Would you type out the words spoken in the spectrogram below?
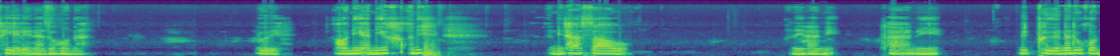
เท่เลยนะทุกคนนะ ดูดิ เอาอันนี้อันนี้ อันนี้ อันนี้ท่าเศร้า อันนี้ท่านี้ ท่านี้มิดพื้นนะทุกคน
